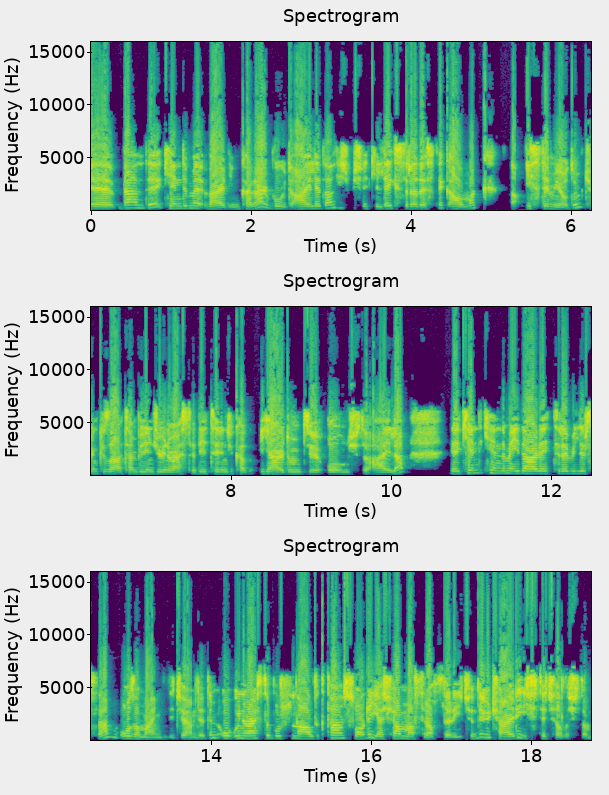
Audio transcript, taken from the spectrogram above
E, ben de kendime verdiğim karar buydu. Aileden hiçbir şekilde ekstra destek almak istemiyordum. Çünkü zaten birinci üniversitede yeterince yardımcı olmuştu ailem. Kendi kendime idare ettirebilirsem o zaman gideceğim dedim. O üniversite bursunu aldıktan sonra yaşam masrafları için de 3 ayrı işte çalıştım.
